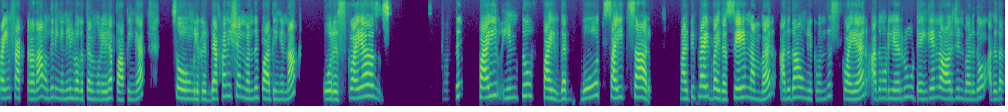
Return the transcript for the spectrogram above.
பிரைம் ஃபேக்டரை தான் வந்து நீங்க நீள் வகுத்தல் முறையில பாப்பீங்க. ஸோ உங்களுக்கு டெஃபனிஷன் வந்து பாத்தீங்கன்னா ஒரு ஸ்கொயர் வந்து five into five that both sides are multiplied by the same number அதுதான் உங்களுக்கு வந்து ஸ்கொயர் அதனுடைய ரூட் எங்கேருந்து ஆரிஜின் வருதோ அதுதான்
